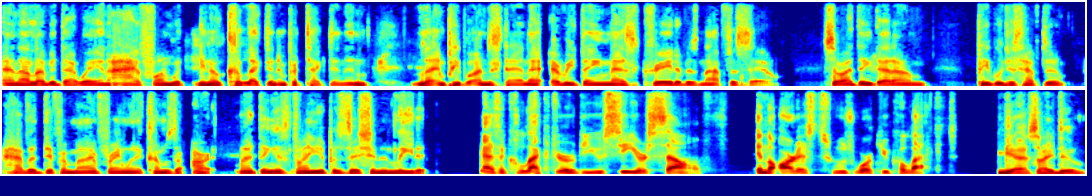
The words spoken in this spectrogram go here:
and I love it that way. And I have fun with, you know, collecting and protecting and letting people understand that everything that's creative is not for sale. So I think that um people just have to have a different mind frame when it comes to art. My thing is find your position and lead it. As a collector, do you see yourself in the artists whose work you collect? Yes, I do.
